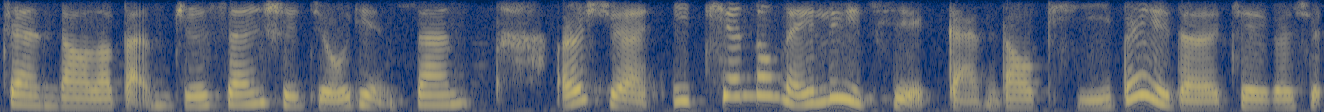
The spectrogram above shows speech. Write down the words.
占到了百分之三十九点三，而选一天都没力气、感到疲惫的这个选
